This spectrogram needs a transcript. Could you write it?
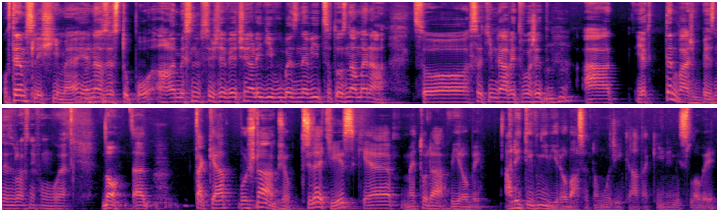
o kterém slyšíme, je na zestupu, ale myslím si, že většina lidí vůbec neví, co to znamená, co se tím dá vytvořit mm-hmm. a jak ten váš biznis vlastně funguje? No, eh, tak já možná, že 3D tisk je metoda výroby. Aditivní výroba se tomu říká taky jinými slovy.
